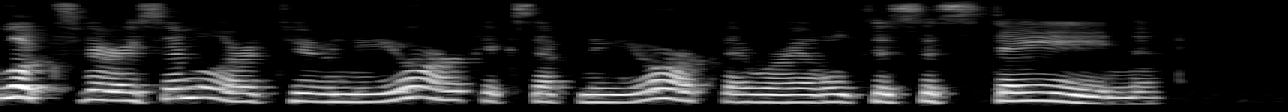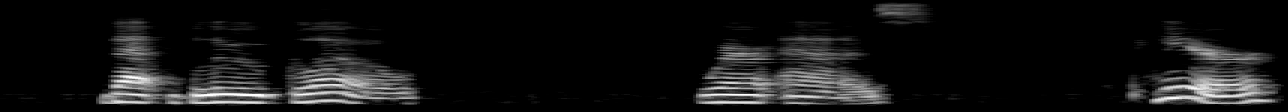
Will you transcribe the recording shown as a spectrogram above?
looks very similar to New York, except New York, they were able to sustain that blue glow, whereas here,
